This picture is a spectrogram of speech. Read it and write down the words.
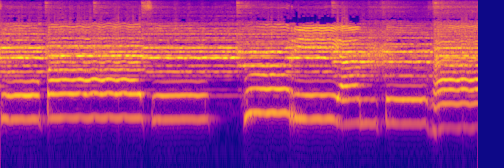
mapasu pasu kuriam Tuhan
